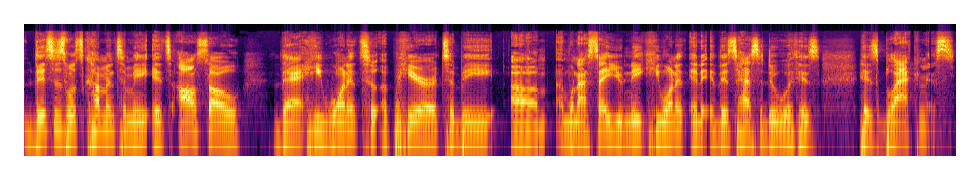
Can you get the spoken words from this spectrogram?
this is what's coming to me. It's also that he wanted to appear to be um, when I say unique, he wanted and this has to do with his his blackness,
